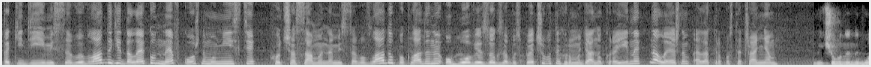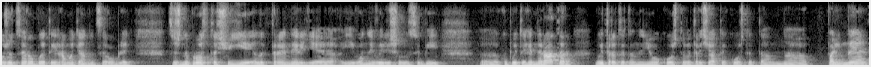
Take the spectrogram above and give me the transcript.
такі дії місцевої влади є далеко не в кожному місті. Хоча саме на місцеву владу покладений обов'язок забезпечувати громадян України належним електропостачанням. Якщо вони не можуть це робити, і громадяни це роблять, це ж не просто, що є електроенергія, і вони вирішили собі е, купити генератор, витратити на нього кошти, витрачати кошти там на пальне,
